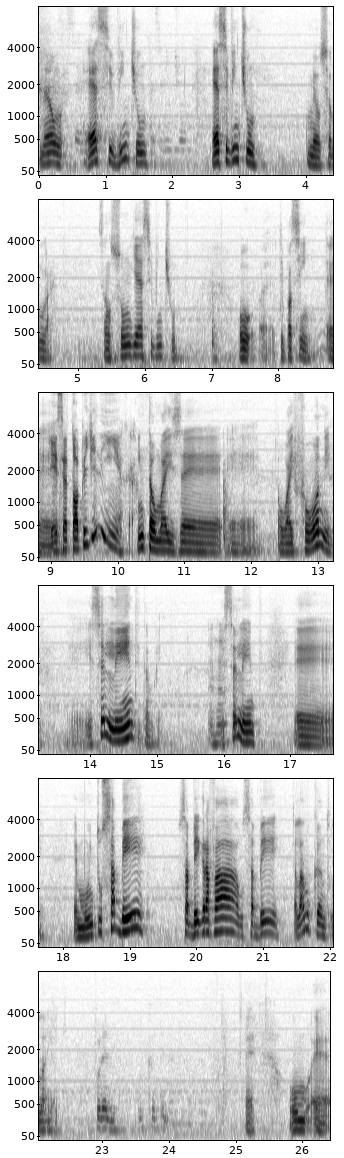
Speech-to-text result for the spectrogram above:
Não. S21. S21. O meu celular. Samsung S21. O, é, tipo assim. É, Esse é top de linha, cara. Então, mas é, é o iPhone é excelente também. Uhum. Excelente. É, é muito saber, saber gravar, o saber. É lá no canto, lá, Henrique. Por ali. No canto é, o, é,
